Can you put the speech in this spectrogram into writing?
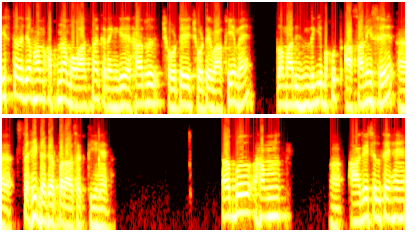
इस तरह जब हम अपना मुवजना करेंगे हर छोटे छोटे वाक्य में तो हमारी ज़िंदगी बहुत आसानी से सही डगर पर आ सकती है। अब हम आगे चलते हैं।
